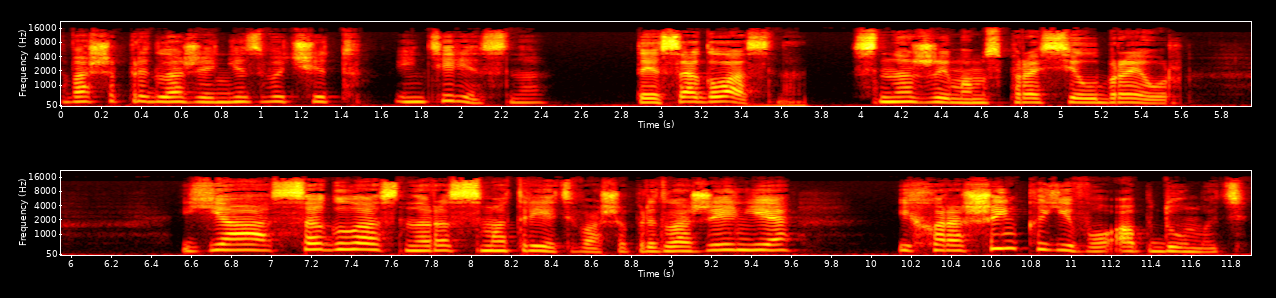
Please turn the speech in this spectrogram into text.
Ваше предложение звучит интересно. Ты согласна? С нажимом спросил Бреур. Я согласна рассмотреть ваше предложение и хорошенько его обдумать.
